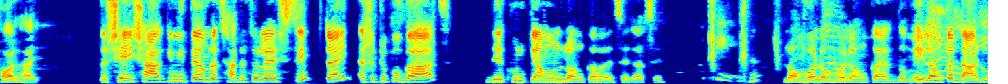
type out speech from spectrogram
ফল হয়। তো সেই শাক নিতে আমরা ছাদে চলে এসেছি। তাই এতটুকু গাছ, দেখুন কেমন লঙ্কা হয়েছে গাছে। লম্বা লম্বা লঙ্কা একদম। এই লঙ্কা দারু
